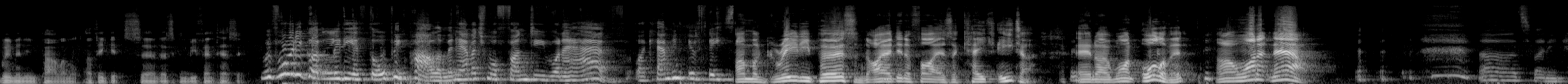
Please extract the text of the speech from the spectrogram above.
women in Parliament. I think it's uh, that's going to be fantastic. We've already got Lydia Thorpe in Parliament. How much more fun do you want to have? Like, how many of these? I'm a greedy person. I identify as a cake eater, and I want all of it, and I want it now. Oh, that's funny.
